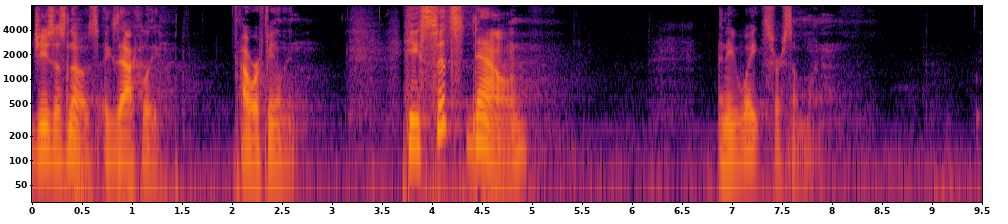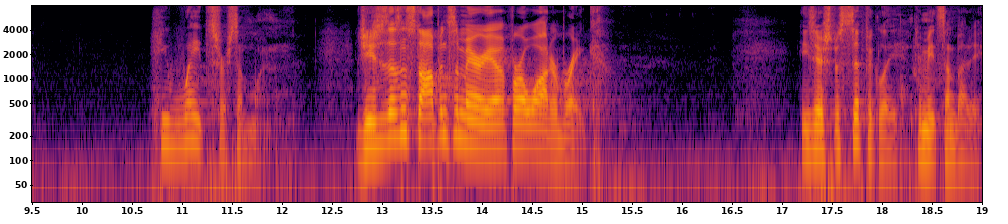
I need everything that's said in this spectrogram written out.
Jesus knows exactly how we're feeling. He sits down and he waits for someone. He waits for someone. Jesus doesn't stop in Samaria for a water break. He's there specifically to meet somebody.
